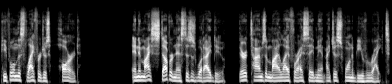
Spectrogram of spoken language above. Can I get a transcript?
People in this life are just hard. And in my stubbornness, this is what I do. There are times in my life where I say, man, I just want to be right.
